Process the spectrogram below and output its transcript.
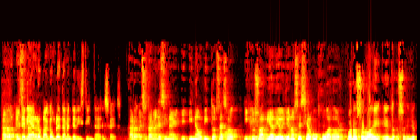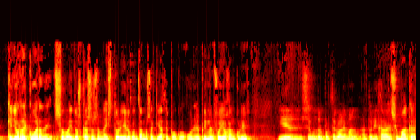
Claro, Él tenía ropa completamente distinta, eso es. Claro, eso también es inaudito. O sea, eso, incluso a día de hoy yo no sé si algún jugador... Bueno, solo hay, eh, que yo recuerde, solo hay dos casos en la historia y lo contamos aquí hace poco. El primer fue Johan Cruyff y el segundo el portero alemán Anthony Harald Schumacher,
